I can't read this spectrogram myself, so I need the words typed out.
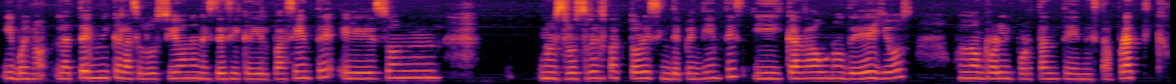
Y bueno, la técnica, la solución anestésica y el paciente eh, son nuestros tres factores independientes y cada uno de ellos juega un rol importante en esta práctica.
